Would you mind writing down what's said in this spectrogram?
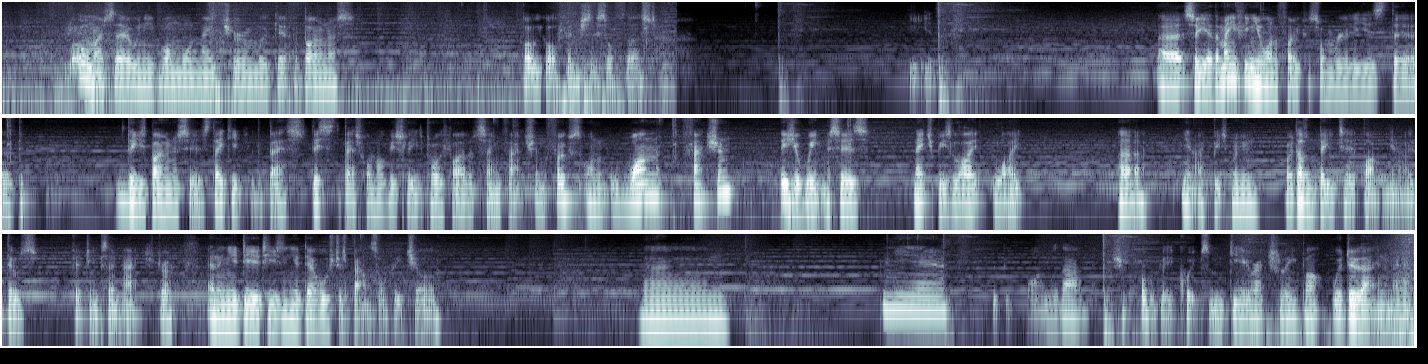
We're almost there. We need one more nature and we'll get a bonus. But we got to finish this off first. Uh, so yeah, the main thing you want to focus on really is the, the, these bonuses. They give you the best. This is the best one, obviously. Deploy five of the same faction. Focus on one faction. These are your weaknesses. Nature beats light, light. Uh, you know, beats moon. Well, it doesn't beat it, but you know, it deals 15% extra. And then your deities and your devils just bounce off each other. Um, yeah fine with that. Should probably equip some gear actually, but we'll do that in a minute.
